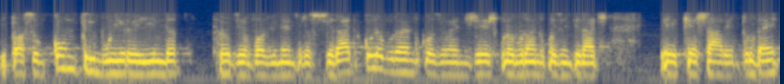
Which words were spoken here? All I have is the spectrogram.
e possam contribuir ainda para o desenvolvimento da sociedade, colaborando com as ONGs, colaborando com as entidades eh, que acharem por bem,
